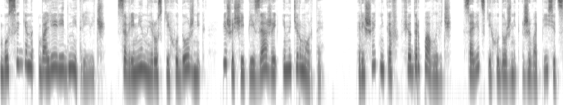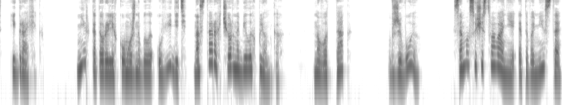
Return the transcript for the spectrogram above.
Бусыгин Валерий Дмитриевич, современный русский художник, пишущий пейзажи и натюрморты. Решетников Федор Павлович, советский художник-живописец и график. Мир, который легко можно было увидеть на старых черно белых пленках. Но вот так, вживую, само существование этого места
